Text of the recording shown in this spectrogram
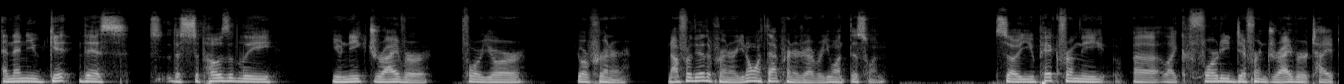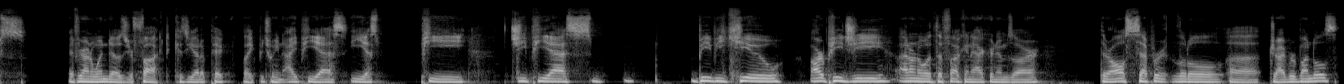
and then you get this the supposedly unique driver for your your printer, not for the other printer. You don't want that printer driver. You want this one. So you pick from the uh, like 40 different driver types. If you're on Windows, you're fucked because you got to pick like between IPS, ESP, GPS, BBQ, RPG. I don't know what the fucking acronyms are. They're all separate little uh, driver bundles.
